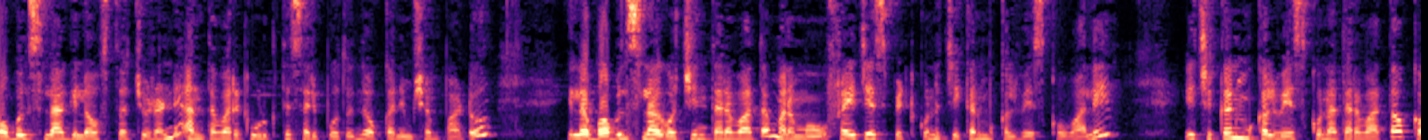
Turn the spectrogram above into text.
బబుల్స్ లాగా ఇలా వస్తుంది చూడండి. అంతవరకు ఉడికితే సరిపోతుంది ఒక్క నిమిషం పాటు. ఇలా బబుల్స్ లాగా వచ్చిన తర్వాత మనము ఫ్రై చేసి పెట్టుకుని చికెన్ ముక్కలు వేసుకోవాలి. ఈ చికెన్ ముక్కలు వేసుకున్న తర్వాత ఒక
